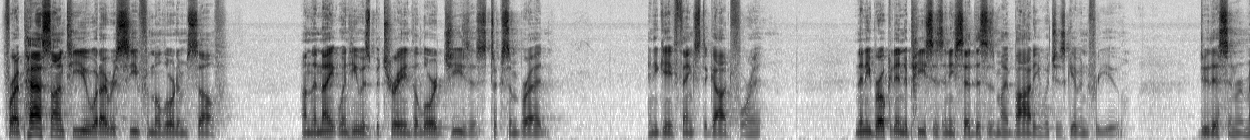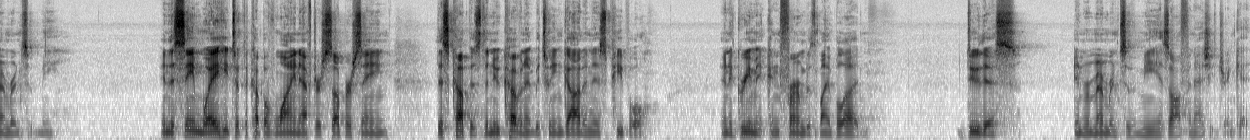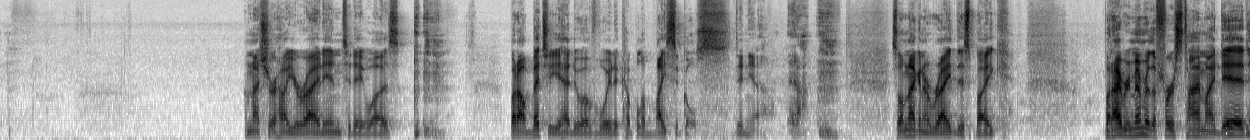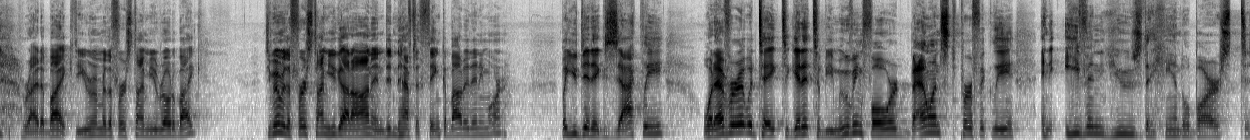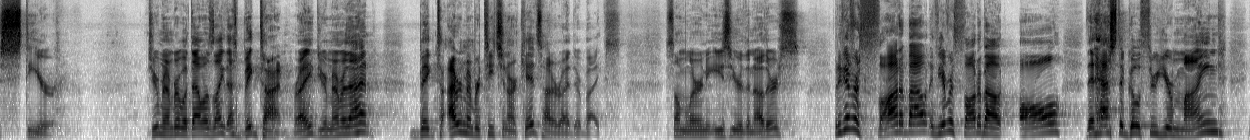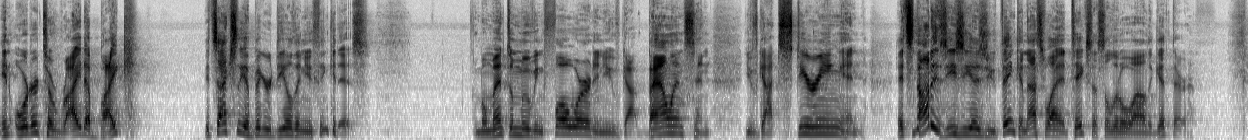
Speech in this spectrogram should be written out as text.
For I pass on to you what I received from the Lord Himself. On the night when He was betrayed, the Lord Jesus took some bread, and He gave thanks to God for it. And then He broke it into pieces, and He said, This is my body, which is given for you. Do this in remembrance of me. In the same way, He took the cup of wine after supper, saying, This cup is the new covenant between God and His people, an agreement confirmed with my blood. Do this in remembrance of me as often as you drink it. I'm not sure how your ride in today was, but I'll bet you you had to avoid a couple of bicycles, didn't you? Yeah. so I'm not going to ride this bike. But I remember the first time I did ride a bike. Do you remember the first time you rode a bike? Do you remember the first time you got on and didn't have to think about it anymore? But you did exactly whatever it would take to get it to be moving forward, balanced perfectly, and even use the handlebars to steer. Do you remember what that was like? That's big time, right? Do you remember that? Big time. I remember teaching our kids how to ride their bikes. Some learn easier than others. But have you ever thought about, have you ever thought about all that has to go through your mind in order to ride a bike? It's actually a bigger deal than you think it is momentum moving forward and you've got balance and you've got steering and it's not as easy as you think and that's why it takes us a little while to get there.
